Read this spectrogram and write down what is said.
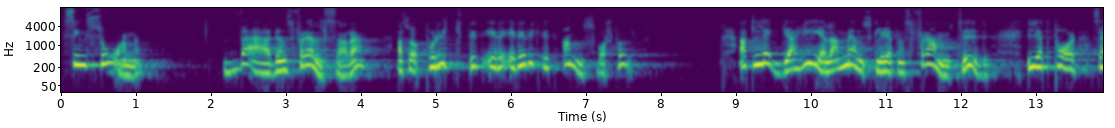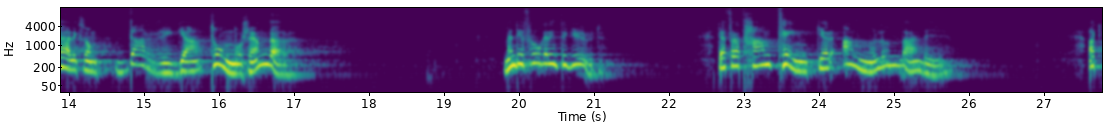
sin son, världens frälsare? Alltså på riktigt, är det, är det riktigt ansvarsfullt? Att lägga hela mänsklighetens framtid i ett par så här liksom darriga tonårshänder. Men det frågar inte Gud. Därför att han tänker annorlunda än vi. Att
